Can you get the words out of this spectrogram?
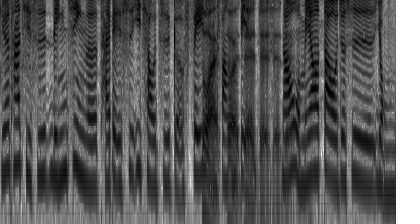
因为它其实临近了台北市一桥之隔，非常方便。对对对，对，对。然后我们要到就是永。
